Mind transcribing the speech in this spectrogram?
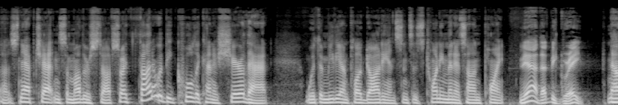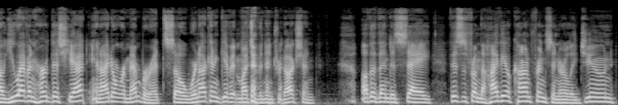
uh, Snapchat and some other stuff. So I thought it would be cool to kind of share that with the Media Unplugged audience since it's 20 minutes on point. Yeah, that'd be great. Now, you haven't heard this yet, and I don't remember it, so we're not going to give it much of an introduction other than to say this is from the HiVio conference in early June.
